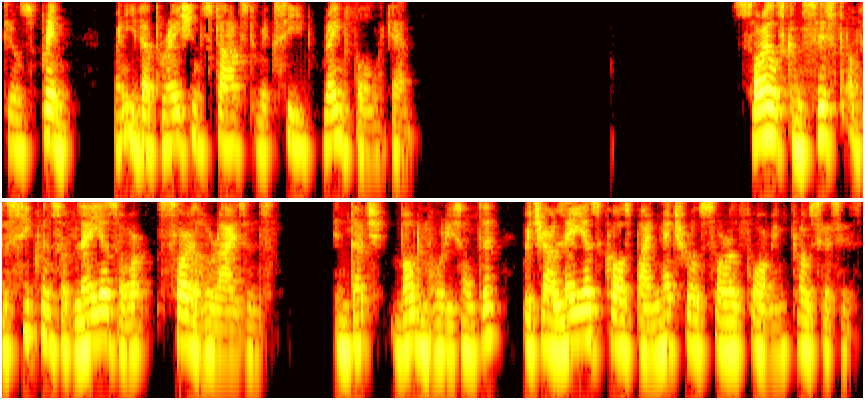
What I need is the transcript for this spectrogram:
till spring, when evaporation starts to exceed rainfall again. Soils consist of a sequence of layers or soil horizons, in Dutch bodemhorizonten, which are layers caused by natural soil forming processes.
